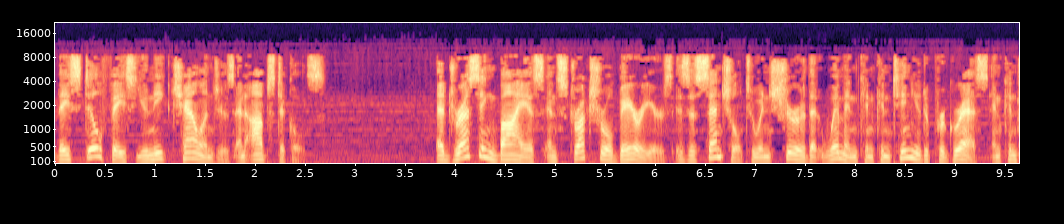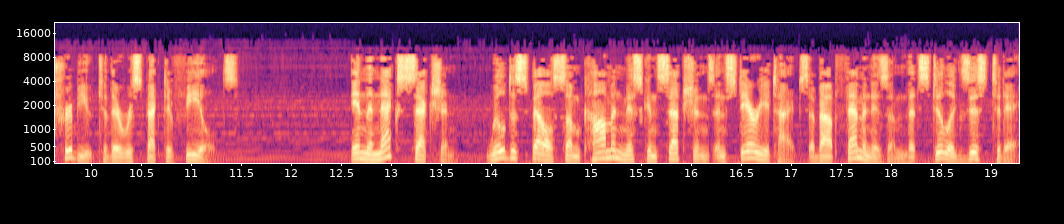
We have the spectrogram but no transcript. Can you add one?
they still face unique challenges and obstacles. Addressing bias and structural barriers is essential to ensure that women can continue to progress and contribute to their respective fields. In the next section, we'll dispel some common misconceptions and stereotypes about feminism that still exist today.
